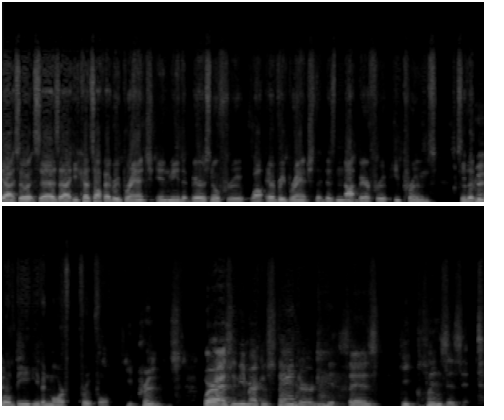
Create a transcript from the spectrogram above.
Yeah, so it says, uh, He cuts off every branch in me that bears no fruit, while every branch that does not bear fruit, He prunes, so He that it will be even more fruitful. He prunes. Whereas in the American Standard, it says he cleanses it.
